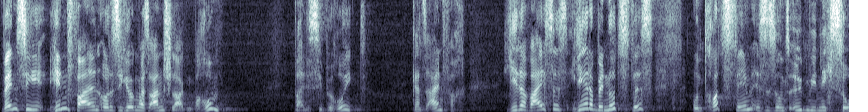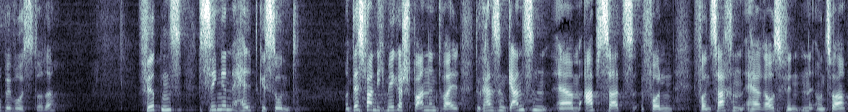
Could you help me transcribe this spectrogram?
wenn sie hinfallen oder sich irgendwas anschlagen? Warum? Weil es sie beruhigt. Ganz einfach. Jeder weiß es, jeder benutzt es und trotzdem ist es uns irgendwie nicht so bewusst, oder? Viertens, Singen hält gesund. Und das fand ich mega spannend, weil du kannst einen ganzen ähm, Absatz von, von Sachen herausfinden. Und zwar,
